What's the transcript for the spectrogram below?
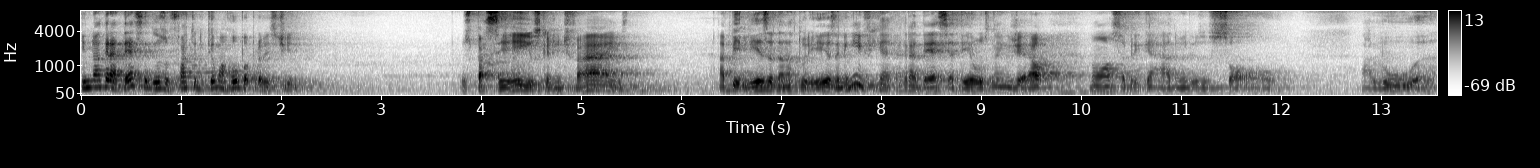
e não agradece a Deus o fato de ter uma roupa para vestir. Os passeios que a gente faz, a beleza da natureza, ninguém fica agradece a Deus, né, em geral. Nossa, obrigado, meu Deus, o sol, a lua,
